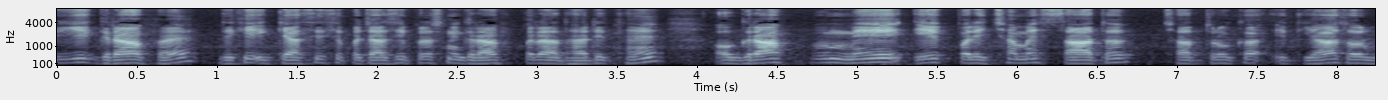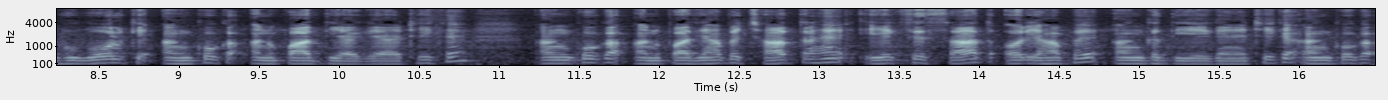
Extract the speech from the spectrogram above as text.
तो ये ग्राफ है। देखिए, इक्यासी से पचासी प्रश्न ग्राफ पर आधारित हैं और ग्राफ में एक परीक्षा में सात छात्रों का इतिहास और भूगोल के अंकों का अनुपात दिया गया है। ठीक है? अंकों का अनुपात। यहाँ पे छात्र हैं एक से सात और यहाँ पे अंक दिए गए हैं। ठीक है? अंकों का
